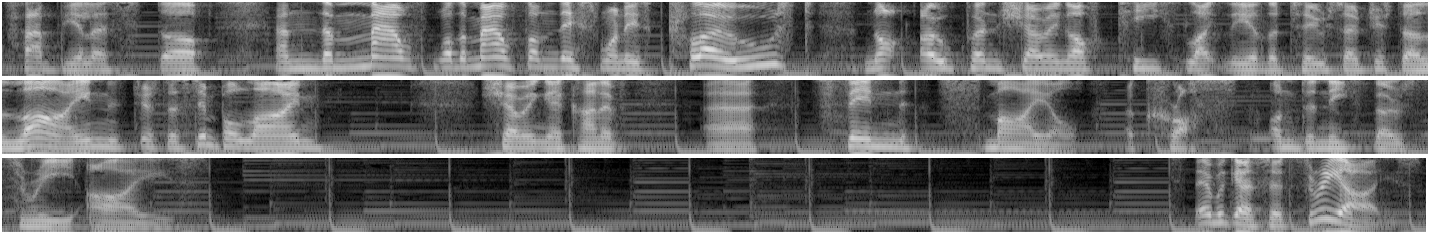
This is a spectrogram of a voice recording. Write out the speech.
Fabulous stuff. And the mouth, well, the mouth on this one is closed, not open, showing off teeth like the other two. So just a line, just a simple line, showing a kind of uh, thin smile across underneath those three eyes. There we go. So three eyes.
